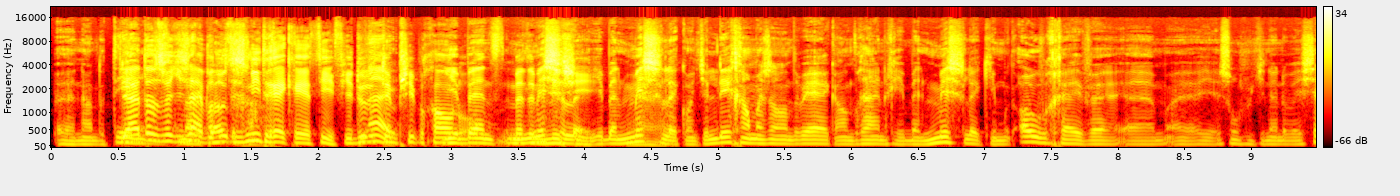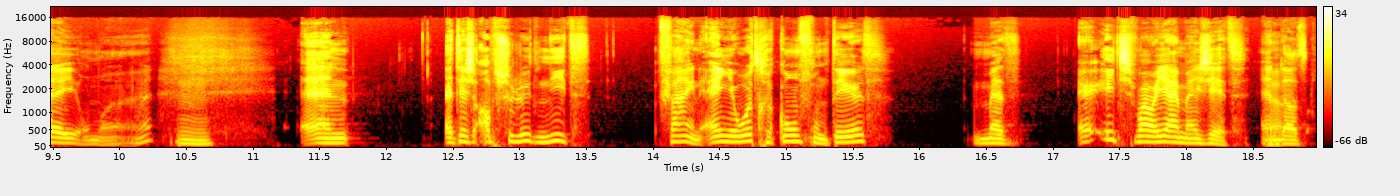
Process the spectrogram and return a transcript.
eh, naar de tering- ja, dat is wat je zei, want het is niet recreatief. Je doet Nee, het in principe gewoon Je bent met een misselijk. missie. Je bent misselijk, want je lichaam is aan het werk, aan het reinigen. Je bent misselijk. Je moet overgeven. ehm, eh, soms moet je naar de wc om. eh. Mhm. En het is absoluut niet fijn. En je wordt geconfronteerd met er iets waar jij mee zit. En Ja. dat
